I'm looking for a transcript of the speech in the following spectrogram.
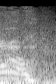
Oh!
